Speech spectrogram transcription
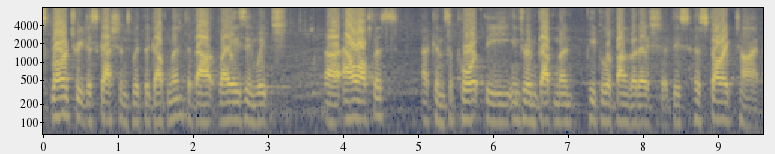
Exploratory discussions with the government about ways in which uh, our office uh, can support the interim government, people of Bangladesh at this historic time.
